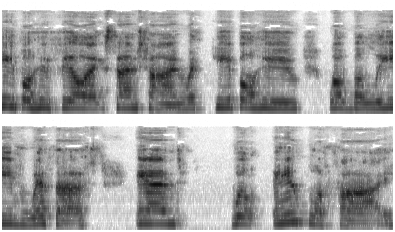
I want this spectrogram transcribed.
people who feel like sunshine, with people who will believe with us and will amplify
